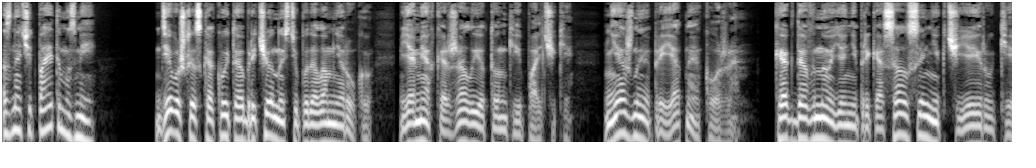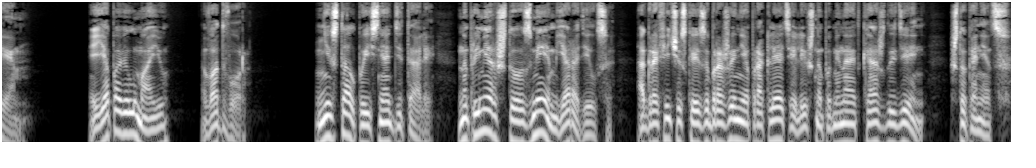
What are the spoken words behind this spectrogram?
«Значит, поэтому змей?» Девушка с какой-то обреченностью подала мне руку. Я мягко сжал ее тонкие пальчики. Нежная, приятная кожа. Как давно я не прикасался ни к чьей руке. Я повел Майю во двор. Не стал пояснять детали. Например, что змеем я родился, а графическое изображение проклятия лишь напоминает каждый день, что конец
